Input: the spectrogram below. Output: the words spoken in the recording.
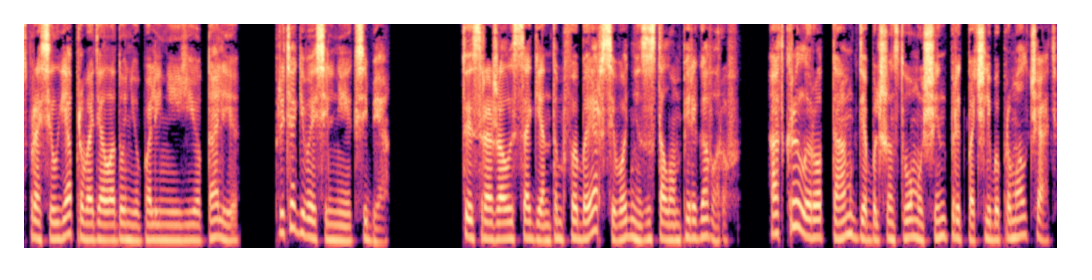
спросил я, проводя ладонью по линии ее талии, притягивая сильнее к себе. «Ты сражалась с агентом ФБР сегодня за столом переговоров. Открыла рот там, где большинство мужчин предпочли бы промолчать.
